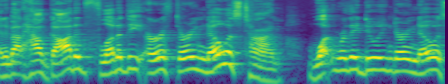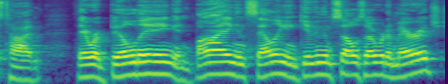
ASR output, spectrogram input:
and about how God had flooded the earth during Noah's time. What were they doing during Noah's time? They were building and buying and selling and giving themselves over to marriage.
